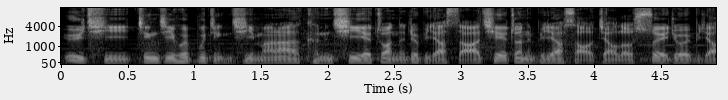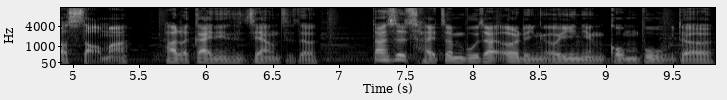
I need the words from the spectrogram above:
预期经济会不景气嘛，那可能企业赚的就比较少，而企业赚的比较少，缴的税就会比较少嘛。它的概念是这样子的。但是财政部在二零二一年公布的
